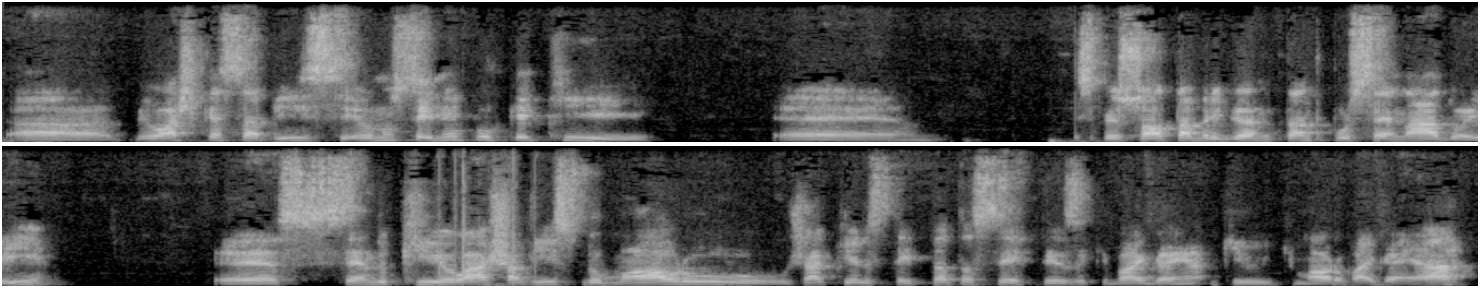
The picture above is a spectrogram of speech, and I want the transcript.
Uh, eu acho que essa vice, eu não sei nem por que, que é, esse pessoal está brigando tanto por Senado aí, é, sendo que eu acho a vice do Mauro, já que eles têm tanta certeza que vai ganhar, que, que Mauro vai ganhar,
